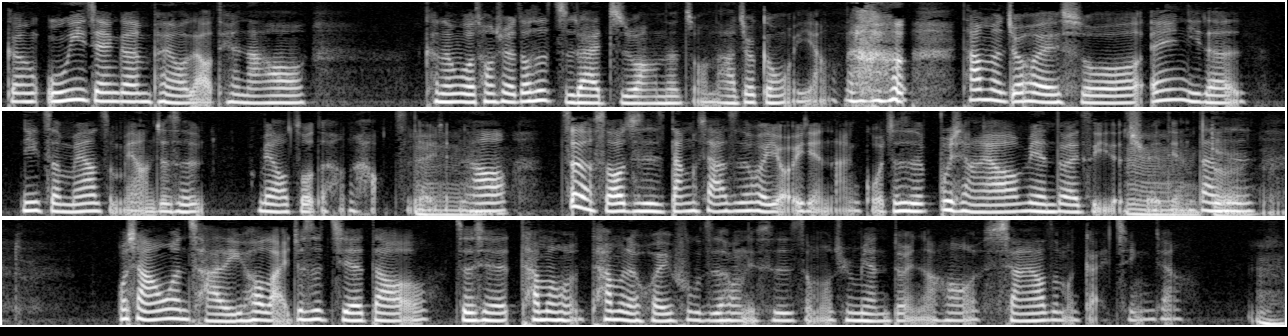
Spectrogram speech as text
跟无意间跟朋友聊天，然后可能我同学都是直来直往那种，然后就跟我一样，然 后他们就会说：“哎、欸，你的你怎么样怎么样，就是没有做的很好之类的。嗯”然后。这个时候其实当下是会有一点难过，就是不想要面对自己的缺点。嗯、但是，我想要问查理，后来就是接到这些他们他们的回复之后，你是怎么去面对，然后想要怎么改进？这样？嗯，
